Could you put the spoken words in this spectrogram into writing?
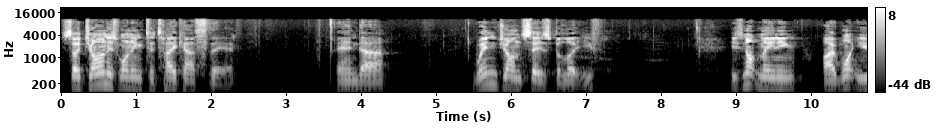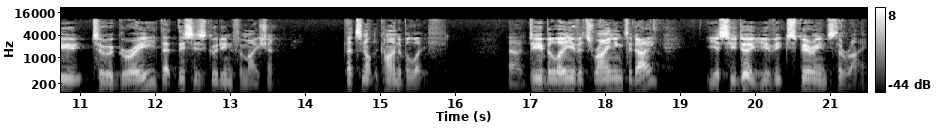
So, John is wanting to take us there. And uh, when John says believe, he's not meaning, I want you to agree that this is good information. That's not the kind of belief. Uh, do you believe it's raining today? Yes, you do. You've experienced the rain.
